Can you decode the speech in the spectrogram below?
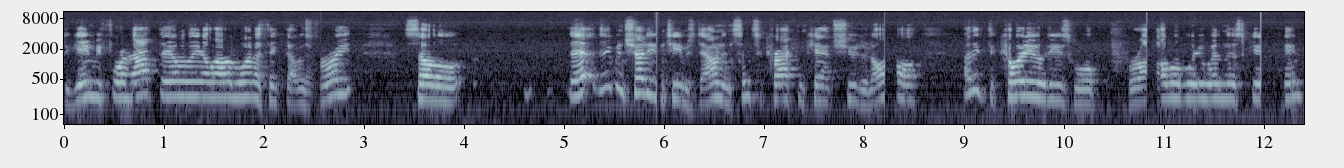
The game before that, they only allowed one. I think that was right. So they, they've been shutting teams down, and since the Kraken can't shoot at all, I think the Coyotes will probably win this game.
